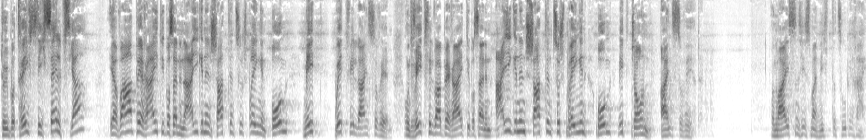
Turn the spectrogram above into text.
Du übertriffst dich selbst, ja? Er war bereit, über seinen eigenen Schatten zu springen, um mit Whitfield eins zu werden. Und Whitfield war bereit, über seinen eigenen Schatten zu springen, um mit John eins zu werden. Und meistens ist man nicht dazu bereit.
